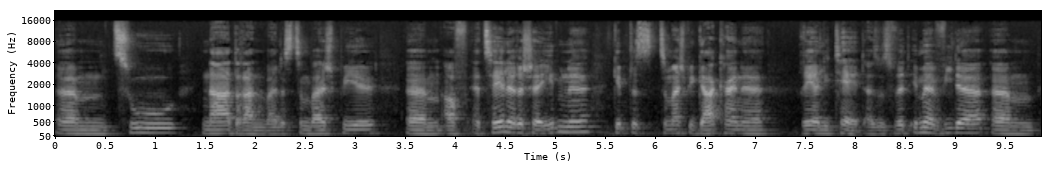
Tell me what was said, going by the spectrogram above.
ähm, zu nah dran, weil es zum Beispiel ähm, auf erzählerischer Ebene gibt es zum Beispiel gar keine Realität. Also es wird immer wieder ähm,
